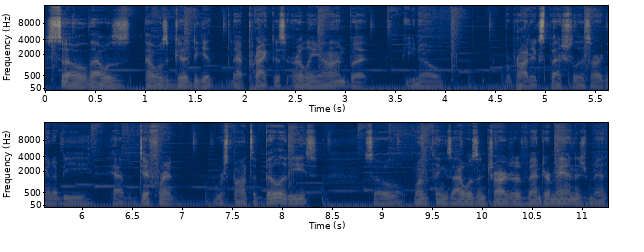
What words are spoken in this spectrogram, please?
So that was that was good to get that practice early on. But you know, project specialists are going to be have different responsibilities. So one of the things I was in charge of vendor management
